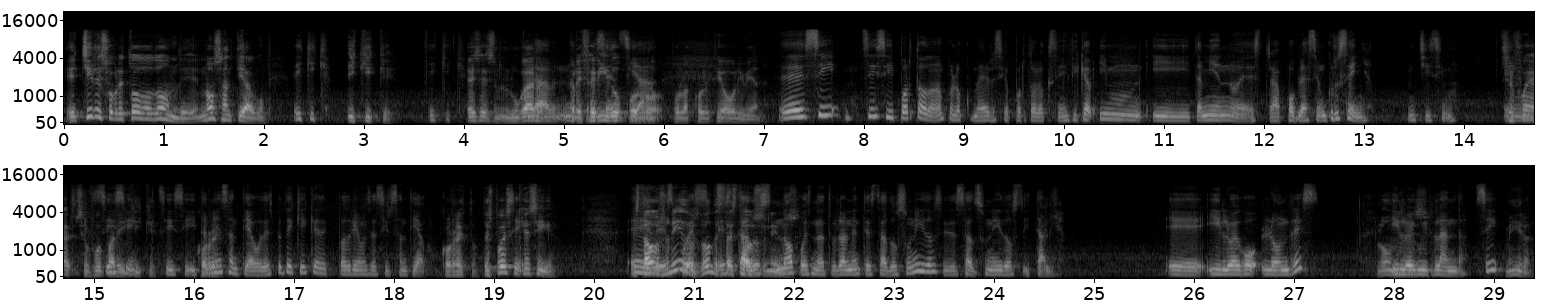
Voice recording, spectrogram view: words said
Eh, Chile, sobre todo, ¿dónde? No Santiago, Iquique, Iquique. Iquique. Ese es el lugar La- preferido por, presencia- lo- por la colectiva boliviana. Eh, sí, sí, sí, por todo, ¿no? Por lo comercio, por todo lo que significa. Y, y también nuestra población cruceña, muchísimo. Se fue- se fue sí, para Iquique. Sí, sí, y Correcto. también Santiago. Después de Iquique podríamos decir Santiago. Correcto. Después, Sí. ¿qué sigue? Eh, ¿Estados después, Unidos? ¿Dónde está Estados, Unidos? No, pues naturalmente Estados Unidos y de Estados Unidos Italia. Eh, y luego Londres, Londres. y luego Irlanda. Sí, Mira.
